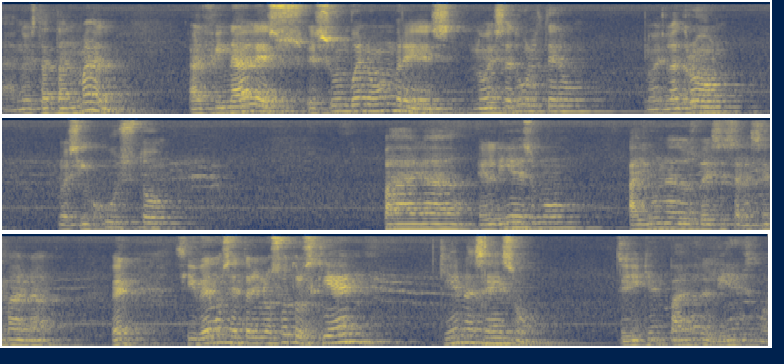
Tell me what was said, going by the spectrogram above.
ah, no está tan mal. Al final es, es un buen hombre, es, no es adúltero, no es ladrón, no es injusto, paga diezmo, ayuna dos veces a la semana. ¿Ven? Si vemos entre nosotros, ¿quién? ¿Quién hace eso? ¿Sí? ¿Quién paga el diezmo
